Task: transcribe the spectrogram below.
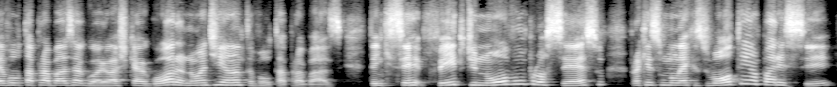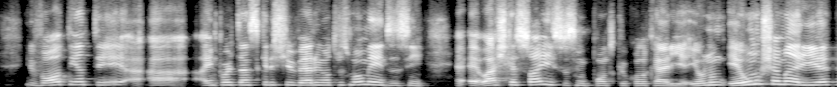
é voltar para a base agora. Eu acho que agora não adianta voltar para a base. Tem que ser feito de novo um processo para que esses moleques voltem a aparecer e voltem a ter a, a, a, importância que eles tiveram em outros momentos, assim. É, é eu acho que é só isso, assim, o ponto que eu colocaria. Eu não, eu não chamaria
